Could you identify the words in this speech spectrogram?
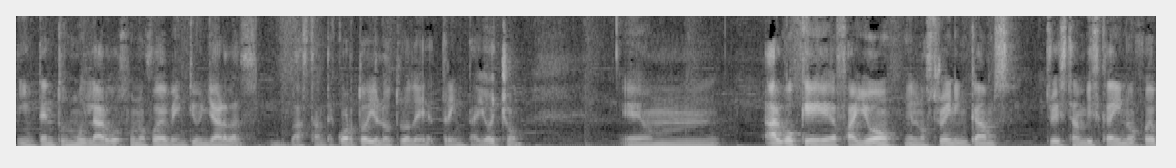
intentos muy largos, uno fue de 21 yardas, bastante corto, y el otro de 38. Em, algo que falló en los training camps Tristan Vizcaíno fue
